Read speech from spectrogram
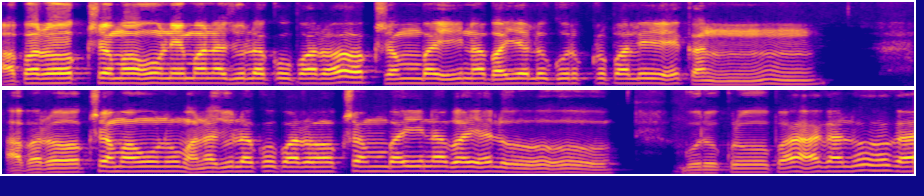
అపరోక్షమౌని మనజులకు పరోక్షంబైన బయలు గురుకృపలేకన్ అపరోక్షమౌను మనజులకు పరోక్షంబైన బయలు గురుకృపాగలుగా.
